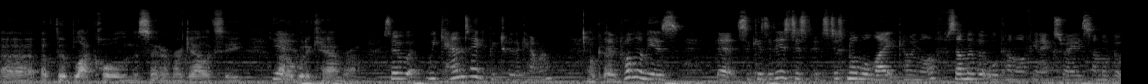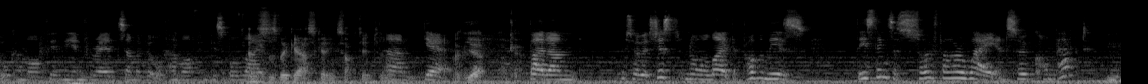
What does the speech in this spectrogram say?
uh, of the black hole in the center of our galaxy Yeah. uh, with a camera. So we can take a picture with a camera. Okay. The problem is that because it is just it's just normal light coming off. Some of it will come off in X-rays, some of it will come off in the infrared, some of it will come off in visible And light. this is the gas getting sucked into them. Um, yeah, Okay. Yeah. Okay. but um, so it's just normal light. The problem is these things are so far away and so compact Mm.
